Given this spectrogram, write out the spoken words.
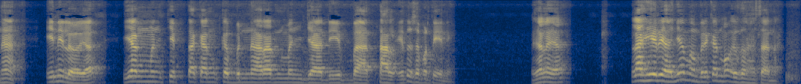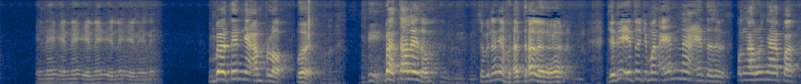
Nah, ini loh ya. Yang menciptakan kebenaran menjadi batal itu seperti ini. Misalnya ya, lahiriahnya memberikan mau itu hasanah. Ini, ini, ini, ini, ini, ini. Batinnya amplop. Woi. Batal itu. Sebenarnya batal itu kan. Jadi itu cuma enak itu. Pengaruhnya apa?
